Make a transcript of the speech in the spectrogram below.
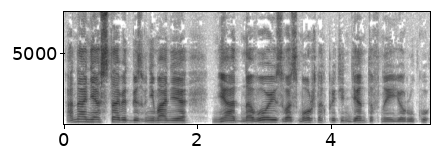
Она не оставит без внимания ни одного из возможных претендентов на ее руку,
